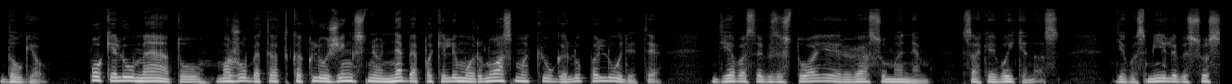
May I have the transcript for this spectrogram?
daugiau. Po kelių metų mažų bet atkaklių žingsnių, nebe pakilimų ir nuosmakių galiu paliūdyti. Dievas egzistuoja ir yra su manim, sakė vaikinas. Dievas myli visus,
